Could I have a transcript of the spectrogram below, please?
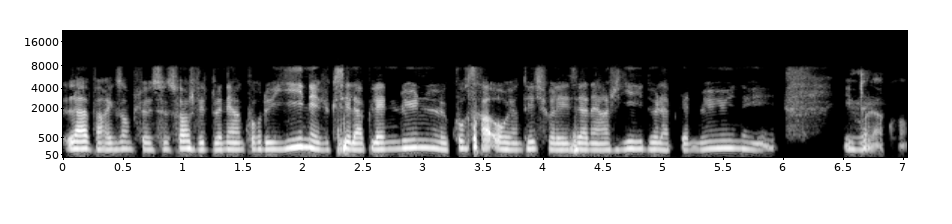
Là, par exemple, ce soir, je vais te donner un cours de yin et vu que c'est la pleine lune, le cours sera orienté sur les énergies de la pleine lune et, et voilà quoi.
